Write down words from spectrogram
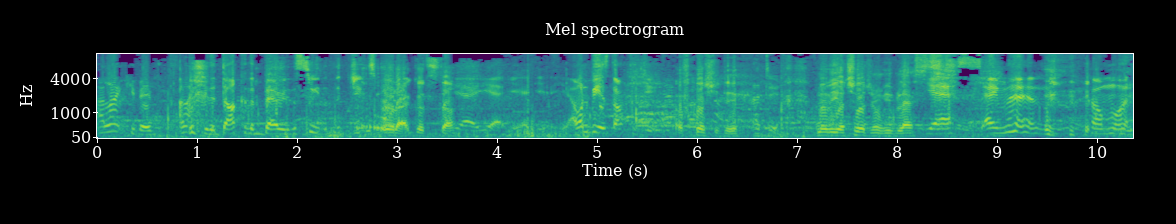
I like you, babe. I like you. The darker the berry, the sweeter the juice. All that good stuff. Yeah, yeah, yeah, yeah, yeah. I want to be as dark as you. Of course you do. I do. Maybe your children will be blessed. Yes, amen. Come on.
